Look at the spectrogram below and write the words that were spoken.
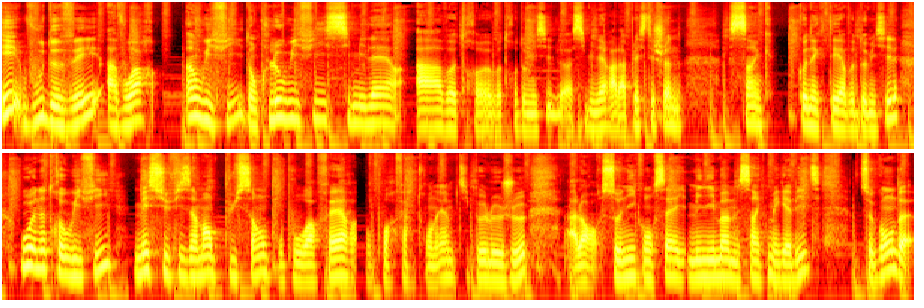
Et vous devez avoir un Wi-Fi, donc le Wi-Fi similaire à votre, domicile, similaire à la PlayStation 5 connecté à votre domicile, ou un autre Wi-Fi, mais suffisamment puissant pour pouvoir faire, pour pouvoir faire tourner un petit peu le jeu. Alors Sony conseille minimum 5 mégabits seconde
